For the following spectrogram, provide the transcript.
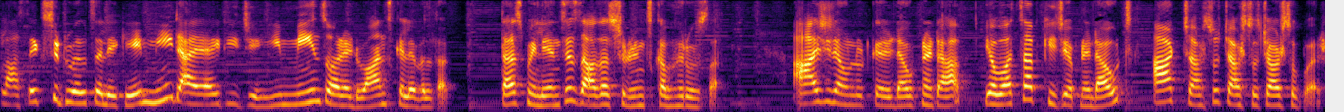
क्लास सिक्स से ट्वेल्थ से लेके NEET I I T JEE Mains और एडवांस के लेवल तक दस मिलियन से ज़्यादा स्टूडेंट्स का भरोसा। आज ही डाउनलोड करें डाउट नेट आप या व्हाट्सअप कीजिए अपने डाउट्स आठ चार सौ चार सौ चार सौ पर।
